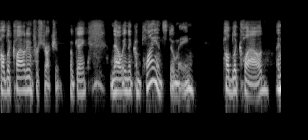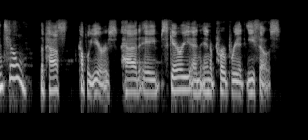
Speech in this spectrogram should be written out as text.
public cloud infrastructure. Okay. Now, in the compliance domain, public cloud, until the past couple years, had a scary and inappropriate ethos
